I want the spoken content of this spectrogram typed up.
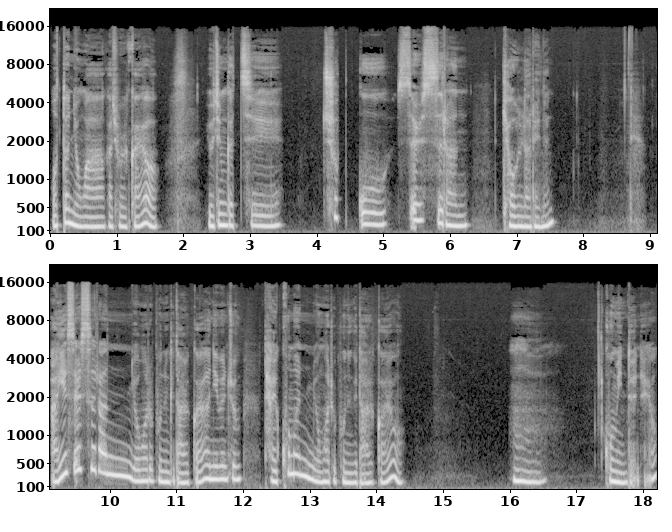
어떤 영화가 좋을까요? 요즘같이 춥고 쓸쓸한 겨울날에는 아예 쓸쓸한 영화를 보는 게 나을까요? 아니면 좀 달콤한 영화를 보는 게 나을까요? 음, 고민되네요.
